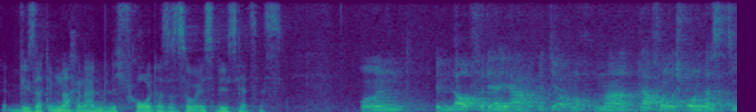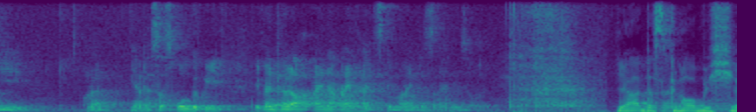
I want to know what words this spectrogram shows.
Wie gesagt, im Nachhinein bin ich froh, dass es so ist, wie es jetzt ist. Und im Laufe der Jahre wird ja auch noch immer davon gesprochen, dass die oder ja, dass das Ruhrgebiet eventuell auch eine Einheitsgemeinde sein soll. Ja, das glaube ich, äh,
